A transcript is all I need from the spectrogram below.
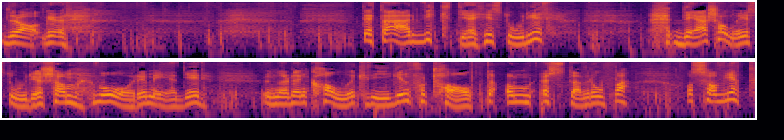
Dragør. Dette er viktige historier. Det er sånne historier som våre medier under den kalde krigen fortalte om Øst-Europa og Sovjet.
